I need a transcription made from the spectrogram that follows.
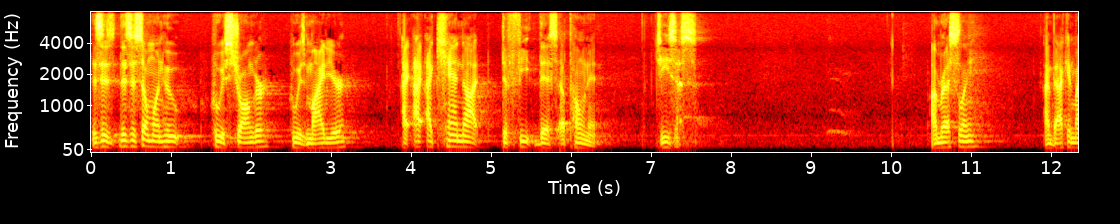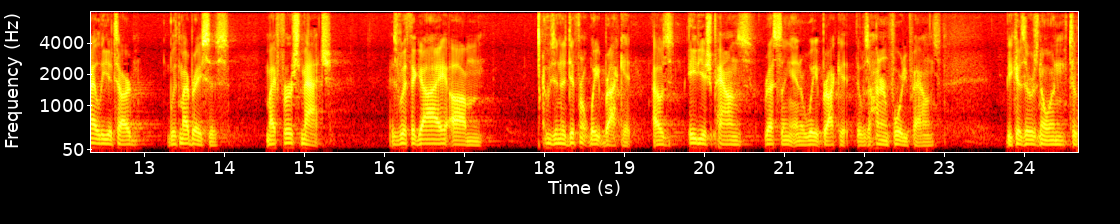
This is, this is someone who, who is stronger, who is mightier. I, I, I cannot defeat this opponent. Jesus. I'm wrestling. I'm back in my leotard with my braces. My first match is with a guy um, who's in a different weight bracket. I was 80 ish pounds wrestling in a weight bracket that was 140 pounds because there was no one to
